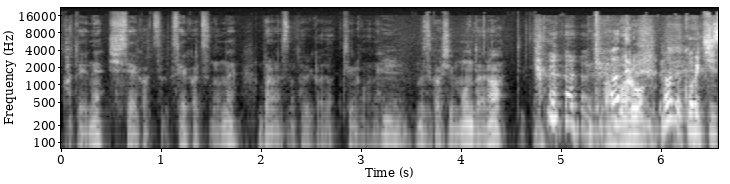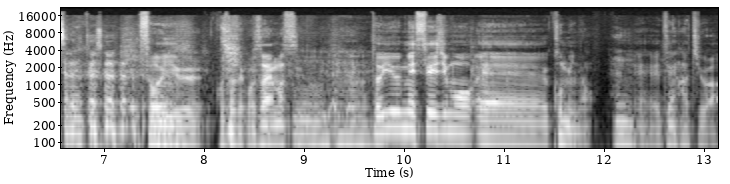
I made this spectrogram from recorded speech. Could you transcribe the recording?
家庭ね私生活生活のねバランスの取り方っていうのはね、難しいもんだなって 頑張ろう。なんで声小さくなってるんですか？そういうことでございますよ。というメッセージも、えー込みの、うん。えー全8話。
